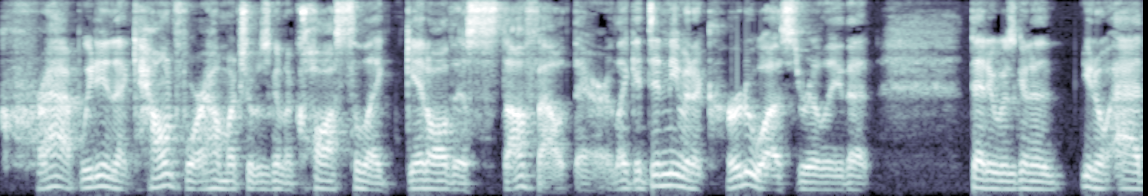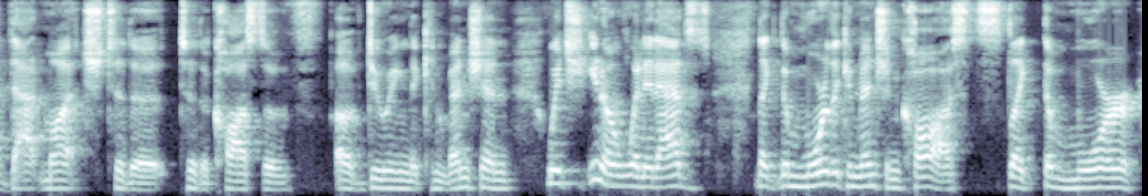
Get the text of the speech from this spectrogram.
crap, we didn't account for how much it was going to cost to like get all this stuff out there. Like it didn't even occur to us really that that it was going to you know add that much to the to the cost of of doing the convention which you know when it adds like the more the convention costs like the more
